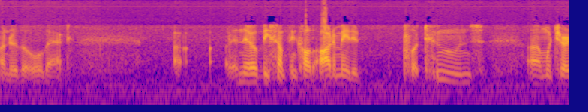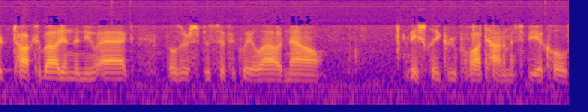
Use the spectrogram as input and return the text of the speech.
under the old act. and there will be something called automated platoons, um, which are talked about in the new act. Those are specifically allowed now. Basically, a group of autonomous vehicles.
